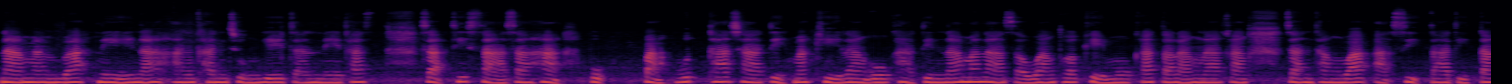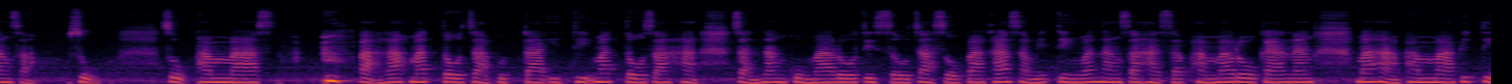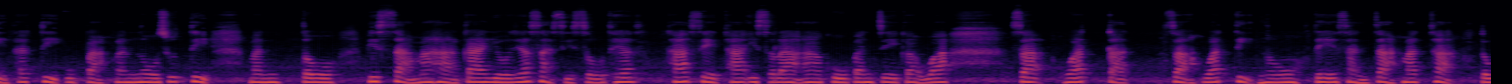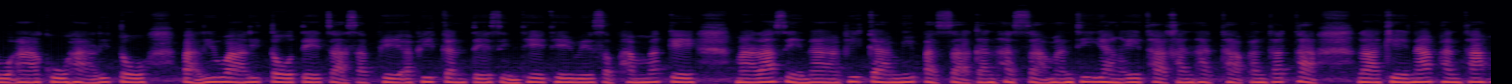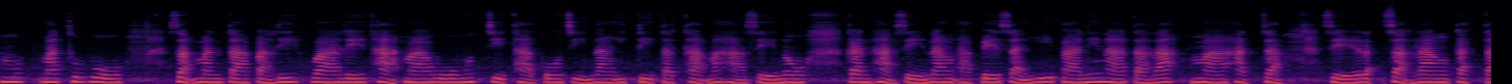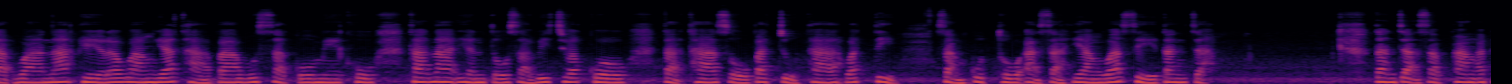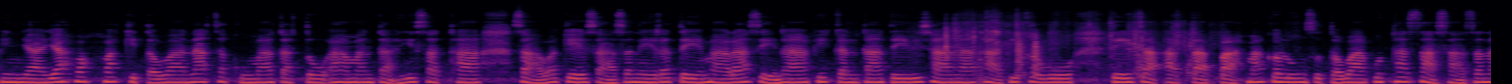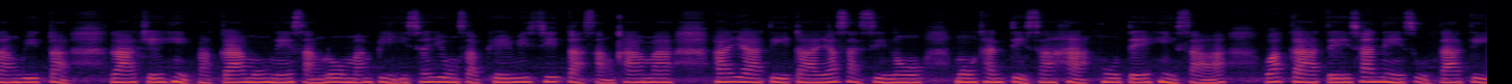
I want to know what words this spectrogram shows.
นามันวะเนนะอันคันชุงเยจันเนทัสสทิสาสหะปุปะวุฒาชาติมัคขีรังโอขาตินนามนาสวังทวเขโมคาตารังนาคัง จันทังวะอสิตาติตังสัสุสุพัมมา ปะละมัตโตจาปุตตาอิติมัตโตสหะสันนังกุมาโรติโสจาโสปาคาสมิติงวนังสหัสพัมมโรกานัง มหาพัมมาพิติทัติอุปะมันโนชุติ มันโตพิสสามหากายโยยสัสสิโสเททาเศรษฐาอิสราอาคูปัญเจกวะสวัตตสวัตติโน เตสัญจามัจฉะ โต อาคูหาลิโต ปาริวาลิโต เตจะสัพเพ อภิกันเตสินเทเทเวสพัมมะเก มาลาเสนาพิกามิปัสสะกันหัสสะมันทิยังเอถาคันหัตถาพันทัตถาลาเคนะพันทะมุตมัทุโวสมันตาปาริวาเลถามาโวมุจจิถาโกจินางอิติตัตถามหาเสโน กันหะเสนังอเปสัยยิปานินาตาละมาหัจจะเสสรังกัตตะวานะเพระวังยะถาปาวุสโกเมโคทานายันโตสาวิชวโกตะทาโสปจุทาวัตติ สังกุตโทอาสะยังวะเสตันจะ ตันจะสัพพังอภิญญายะวะวะกิตวานาจักคุมาตัตโตอามันตะหิสัทธา สาวเกสาสเนระเตมาราเสนาภิกันตาเตวิชานาถาทิคโว เตจะอัตตะปะมะกะลุงสุตวาพุทธศาสาสนังวีตะลาเคหิปากกามุงเนสังโลมัมปีอิชยุงสัพเพวิชิตะสังคามาพยาตีตายสัสสิโน โมทันติสหะหูเตหิสา วกาเตชะเนสุตาติ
